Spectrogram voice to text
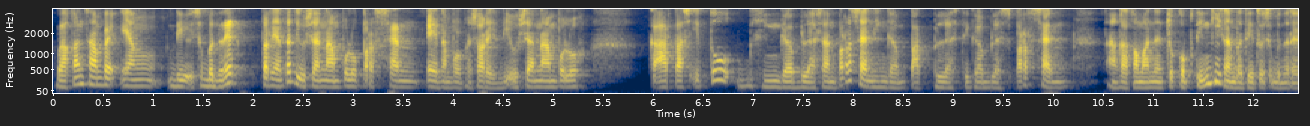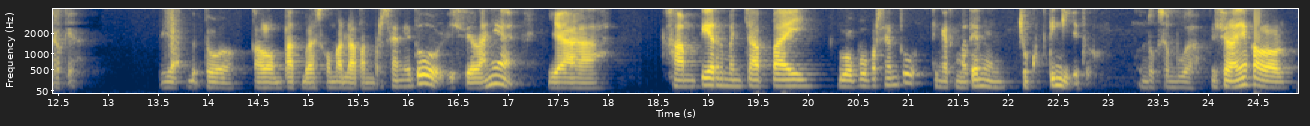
bahkan sampai yang di sebenarnya ternyata di usia 60% eh 60 sorry di usia 60 ke atas itu hingga belasan persen hingga 14-13 persen angka kematian cukup tinggi kan berarti itu sebenarnya dok ya Ya, betul. Kalau 14,8 persen itu istilahnya ya hampir mencapai 20 persen tuh tingkat kematian yang cukup tinggi gitu. untuk sebuah Istilahnya kalau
